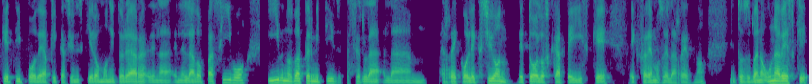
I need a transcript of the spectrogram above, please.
qué tipo de aplicaciones quiero monitorear en, el lado pasivo y nos va a permitir hacer la, recolección de todos los KPIs que extraemos de la red, ¿no? Entonces, bueno, una vez que,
